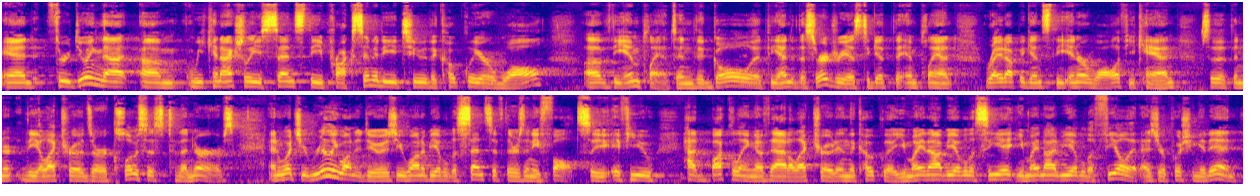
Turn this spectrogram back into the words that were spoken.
and through doing that um, we can actually sense the proximity to the cochlear wall of the implant. And the goal at the end of the surgery is to get the implant right up against the inner wall if you can, so that the, the electrodes are closest to the nerves. And what you really want to do is you want to be able to sense if there's any faults. So if you had buckling of that electrode in the cochlea, you might not be able to see it, you might not be able to feel it as you're pushing it in.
